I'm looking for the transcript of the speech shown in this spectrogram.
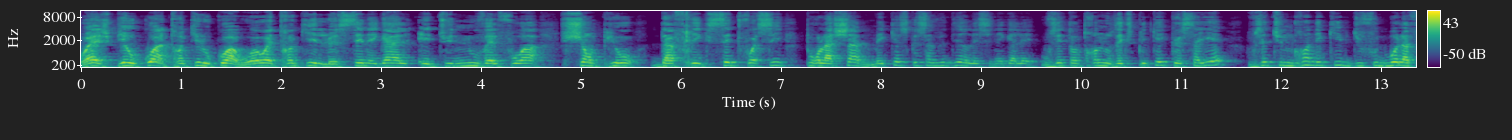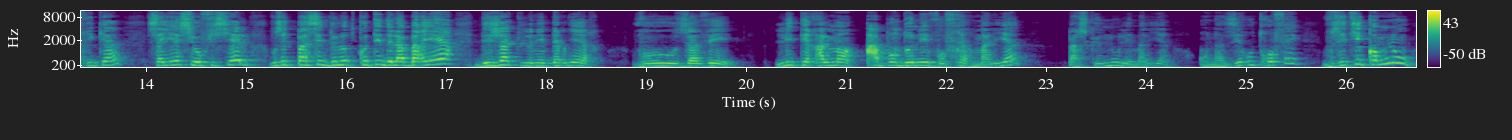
Ouais, je bien ou quoi Tranquille ou quoi? Ouais, ouais, tranquille. Le Sénégal est une nouvelle fois champion d'Afrique. Cette fois-ci pour la Chane. Mais qu'est-ce que ça veut dire, les Sénégalais? Vous êtes en train de nous expliquer que ça y est, vous êtes une grande équipe du football africain? Ça y est, c'est officiel? Vous êtes passé de l'autre côté de la barrière? Déjà que l'année dernière, vous avez littéralement abandonné vos frères maliens? Parce que nous, les Maliens, on a zéro trophée. Vous étiez comme nous.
